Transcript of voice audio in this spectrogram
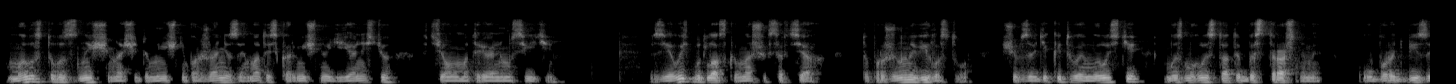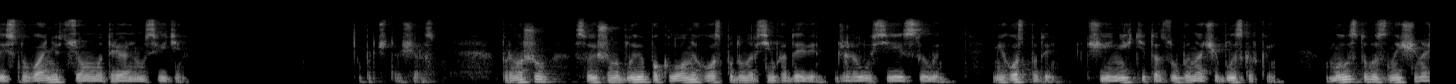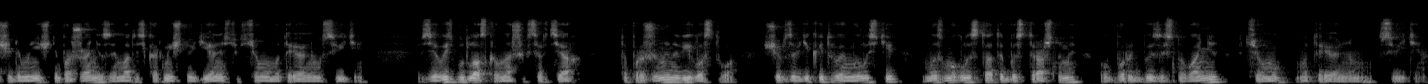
милостиво знищи наші демонічні бажання займатися кармічною діяльністю в цьому матеріальному світі. З'явись, будь ласка, в наших серцях та прожени невігластво, щоб завдяки Твоїй милості ми змогли стати безстрашними у боротьбі за існування в цьому матеріальному світі. Прочитаю ще раз. Приношу свої шанобливі поклони Господу Нарсімхадеві, джерелу всієї сили. Мій Господи, чиї нігті та зуби, наче блискавки, милостиво знищи наші демонічні бажання займатися кармічною діяльністю в цьому матеріальному світі. З'явись, будь ласка, в наших серцях та прожени невігластво, щоб завдяки Твоїй милості ми змогли стати безстрашними в боротьбі за існування в цьому матеріальному світі.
